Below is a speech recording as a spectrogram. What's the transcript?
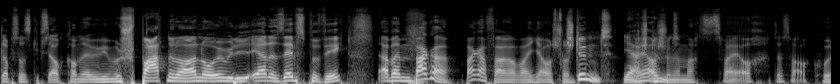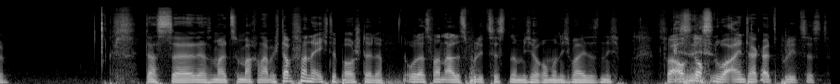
glaube, sowas gibt es ja auch kaum, der irgendwie mit Spaten in der Hand irgendwie die Erde selbst bewegt. Aber im Bagger, Baggerfahrer war ich auch schon. Stimmt. Ja, Hab ich auch schon gemacht. Das war ja auch, das war auch cool. Das, äh, das mal zu machen. Aber ich glaube, es war eine echte Baustelle. Oder es waren alles Polizisten um mich herum und ich weiß es nicht. Es war auch Es doch nur ein Tag als Polizist.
